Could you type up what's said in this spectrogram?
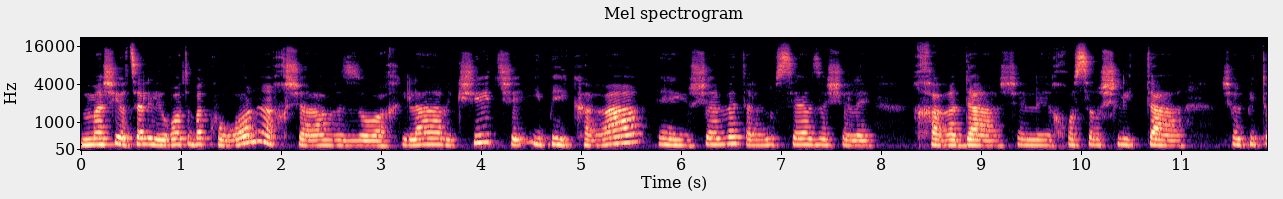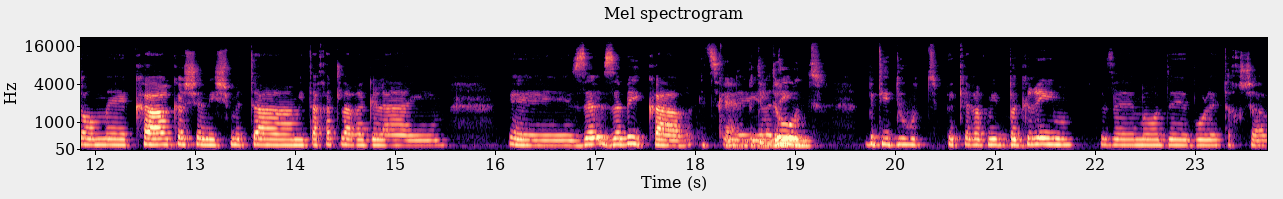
מה שיוצא לי לראות בקורונה עכשיו זו אכילה רגשית שהיא בעיקרה יושבת על הנושא הזה של חרדה, של חוסר שליטה, של פתאום קרקע שנשמטה מתחת לרגליים. זה, זה בעיקר אצל כן, ילדים. בדידות. בדידות בקרב מתבגרים, זה מאוד אה, בולט עכשיו.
